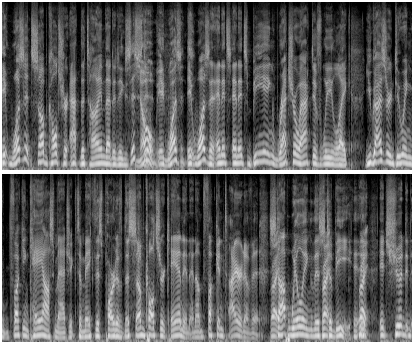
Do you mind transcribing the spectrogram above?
it wasn't subculture at the time that it existed. No, it wasn't. It wasn't, and it's and it's being retroactively like you guys are doing fucking chaos magic to make this part of the subculture canon, and I'm fucking tired of it. Right. Stop willing this Right. to be. It- Right. It, should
